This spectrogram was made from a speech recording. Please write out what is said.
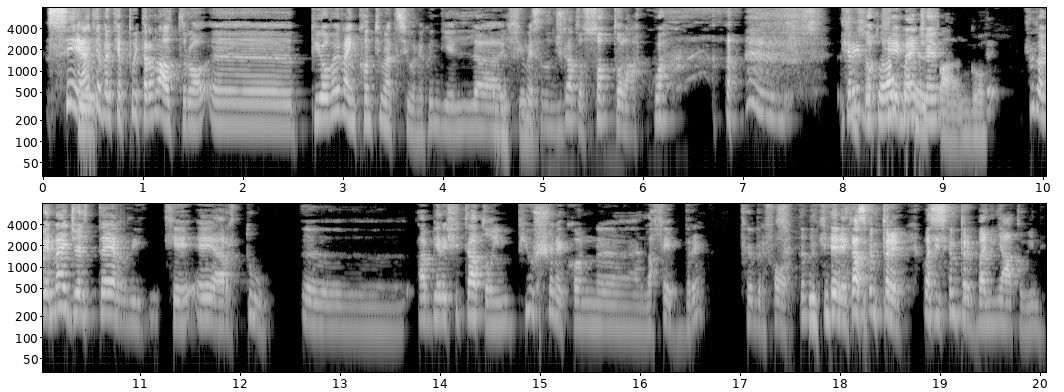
Sì, Sì. anche perché poi tra l'altro eh, pioveva in continuazione, quindi il, Eh, il sì. film è stato girato sotto l'acqua. Sì, credo, sotto che l'acqua Nigel, fango. eh, credo che Nigel Terry, che è Artù, eh, abbia recitato in più scene con eh, la febbre, febbre forte, perché era sempre, quasi sempre bagnato, quindi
